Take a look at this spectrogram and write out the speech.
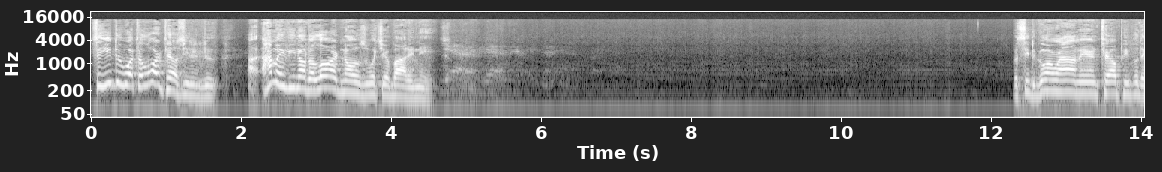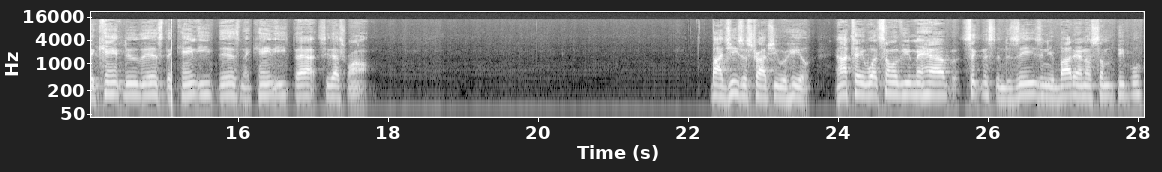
So you do what the Lord tells you to do. Uh, how many of you know the Lord knows what your body needs? But see, to go around there and tell people they can't do this, they can't eat this, and they can't eat that, see, that's wrong. By Jesus' stripes, you were healed. And I tell you what, some of you may have sickness and disease in your body. I know some people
